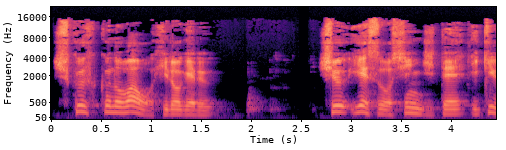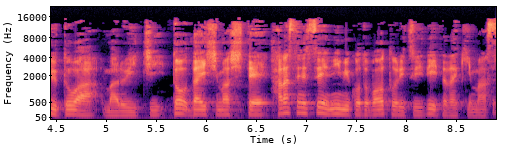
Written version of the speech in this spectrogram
祝福の輪を広げる。主イエスを信じて生きるとは丸一と題しまして、原先生に御言葉を取り継いでいただきます。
